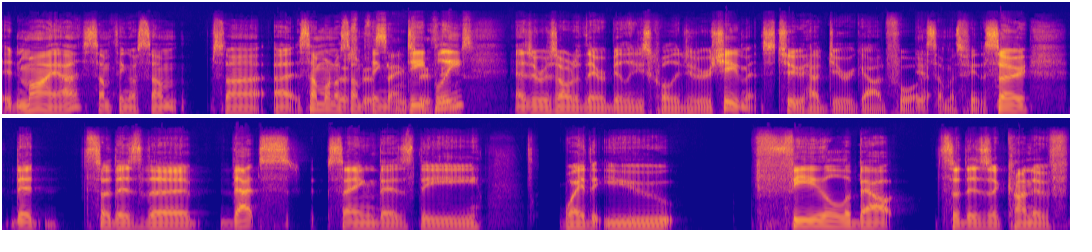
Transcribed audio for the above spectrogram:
admire something or some so, uh, someone or Those something deeply as a result of their abilities, qualities, or achievements. Two, have due regard for Yeah. someone's feelings. So that so there's the that's saying there's the way that you feel about. So there's a kind of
